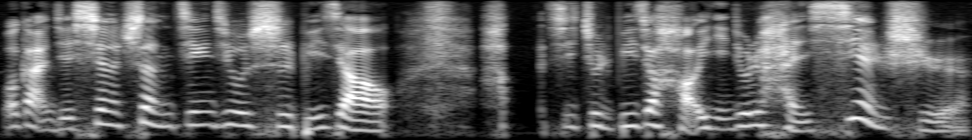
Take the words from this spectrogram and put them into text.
我感觉圣圣经就是比较好，就是比较好一点，就是很现实。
